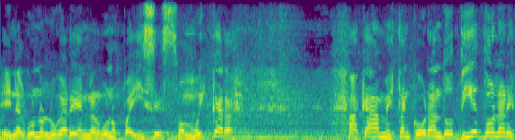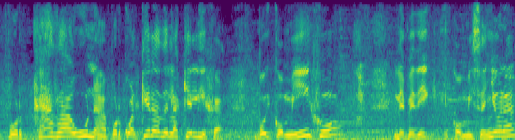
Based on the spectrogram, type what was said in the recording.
en algunos lugares, en algunos países son muy caras. Acá me están cobrando 10 dólares por cada una, por cualquiera de las que elija. Voy con mi hijo, le pedí con mi señora,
